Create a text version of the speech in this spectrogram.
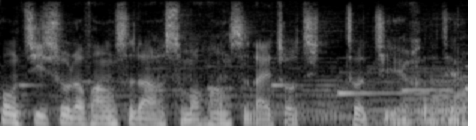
用技术的方式啦，什么方式来做做结合，这样。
